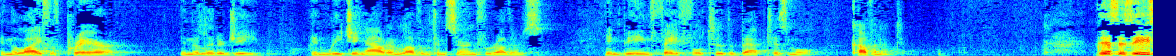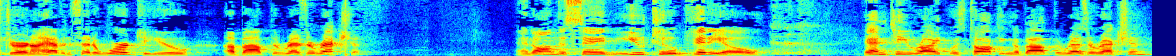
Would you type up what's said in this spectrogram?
in the life of prayer, in the liturgy, in reaching out in love and concern for others, in being faithful to the baptismal covenant. This is Easter, and I haven't said a word to you about the resurrection. And on the same YouTube video, N.T. Wright was talking about the resurrection,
